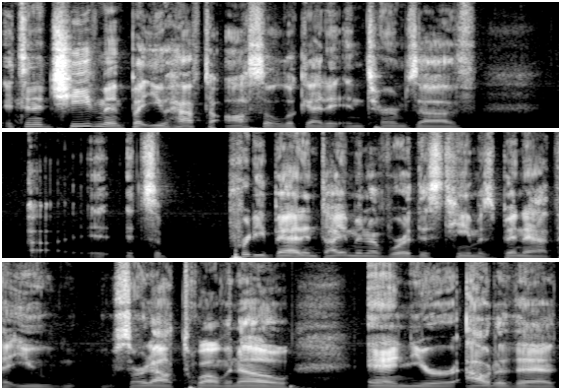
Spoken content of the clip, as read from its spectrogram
It's an achievement, but you have to also look at it in terms of uh, it, it's a pretty bad indictment of where this team has been at. That you start out 12 and 0, and you're out of the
